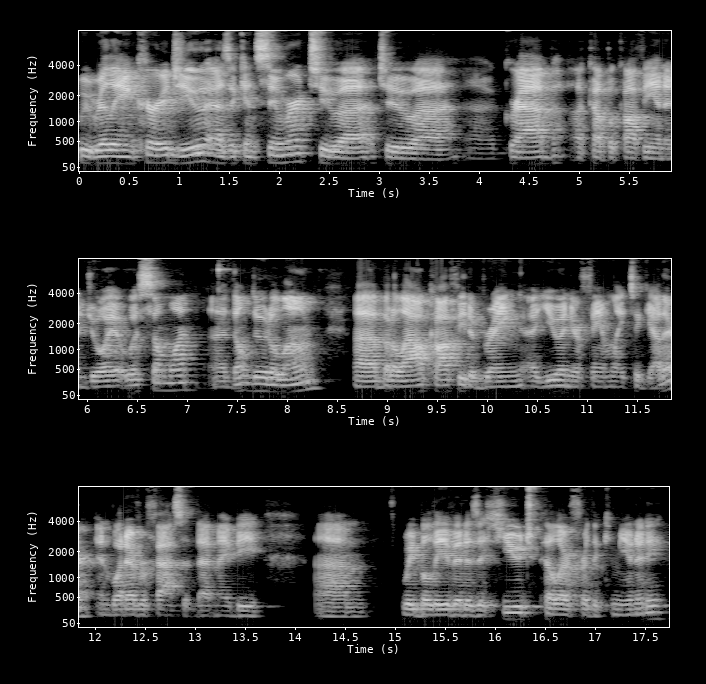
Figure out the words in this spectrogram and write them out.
we really encourage you as a consumer to uh, to uh, grab a cup of coffee and enjoy it with someone. Uh, don't do it alone, uh, but allow coffee to bring uh, you and your family together in whatever facet that may be. Um, we believe it is a huge pillar for the community.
